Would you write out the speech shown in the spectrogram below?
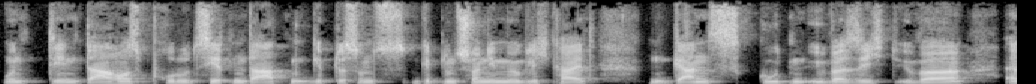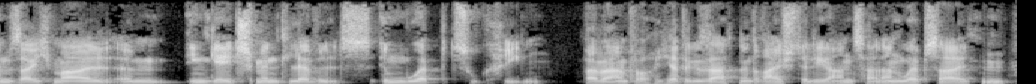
und den daraus produzierten Daten gibt es uns, gibt uns schon die Möglichkeit, einen ganz guten Übersicht über, ähm, sage ich mal, ähm, Engagement-Levels im Web zu kriegen. Weil wir einfach, ich hatte gesagt, eine dreistellige Anzahl an Webseiten,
